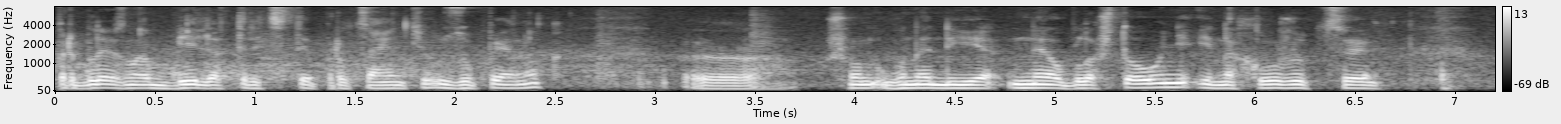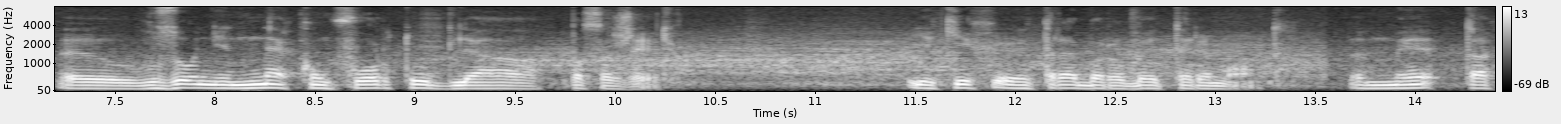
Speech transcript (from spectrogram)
приблизно біля 30% зупинок, е, що вони не є не облаштовані і знаходяться е, в зоні некомфорту для пасажирів, яких е, треба робити ремонт. Ми так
